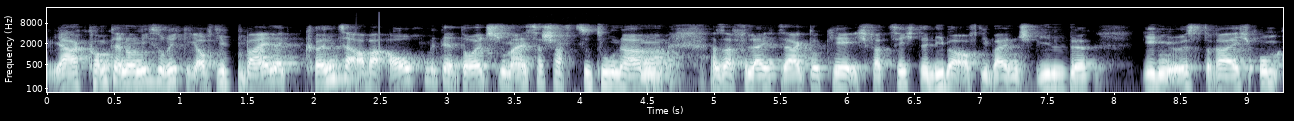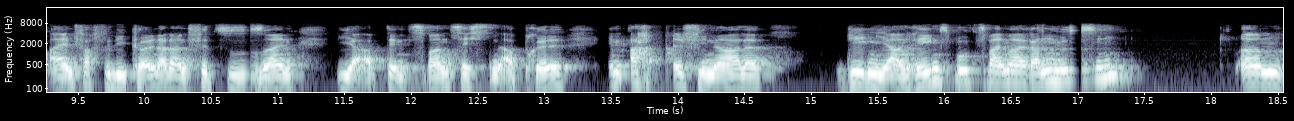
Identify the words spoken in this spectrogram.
ja, kommt er noch nicht so richtig auf die Beine, könnte aber auch mit der deutschen Meisterschaft zu tun haben, dass er vielleicht sagt, okay, ich verzichte lieber auf die beiden Spiele gegen Österreich, um einfach für die Kölner dann fit zu sein, die ja ab dem 20. April im Achtelfinale gegen Jan Regensburg zweimal ran müssen. Ähm,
